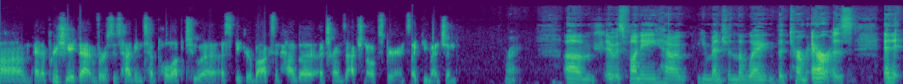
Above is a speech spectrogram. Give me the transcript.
um, and appreciate that versus having to pull up to a, a speaker box and have a, a, transactional experience, like you mentioned. Right. Um, it was funny how you mentioned the way the term eras, and it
